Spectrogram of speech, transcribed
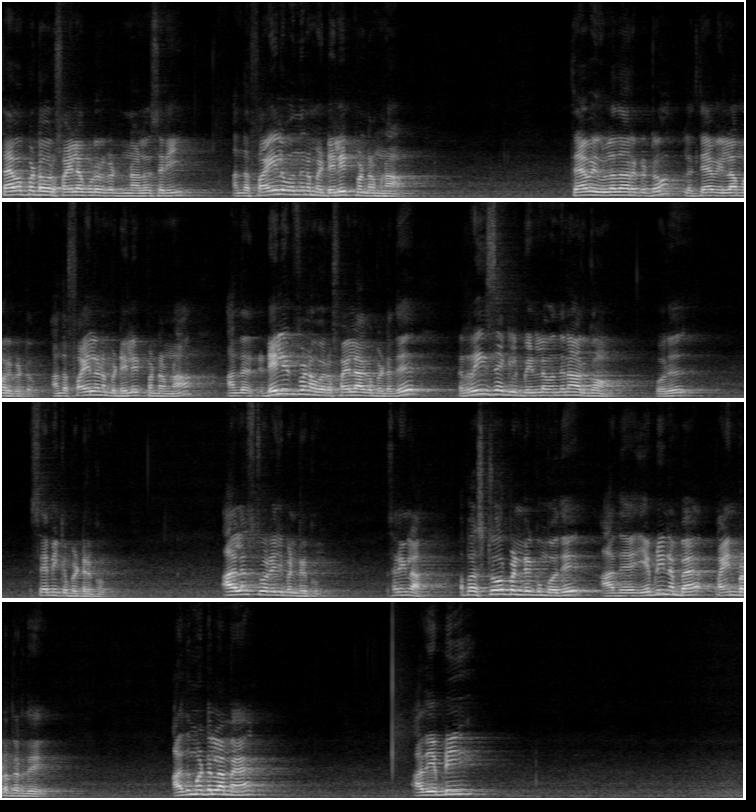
தேவைப்பட்ட ஒரு ஃபைலாக கூட இருக்கட்டும்னாலும் சரி அந்த ஃபைலை வந்து நம்ம டெலீட் பண்ணுறோம்னா தேவை உள்ளதாக இருக்கட்டும் இல்லை தேவை இல்லாமல் இருக்கட்டும் அந்த ஃபைலை நம்ம டெலீட் பண்ணுறோம்னா அந்த டெலீட் பண்ண ஒரு ஃபைல் ஆகப்பட்டது ரீசைக்கிள் பின்னில் வந்து என்ன இருக்கும்? ஒரு சேமிக்கப்பட்டிருக்கும் அதில் ஸ்டோரேஜ் பண்ணிருக்கும் சரிங்களா? அப்போ ஸ்டோர் பண்ணியிருக்கும் போது அதை எப்படி நம்ம பயன்படுத்துறது? அது மட்டும் இல்லாமல் அது எப்படி?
